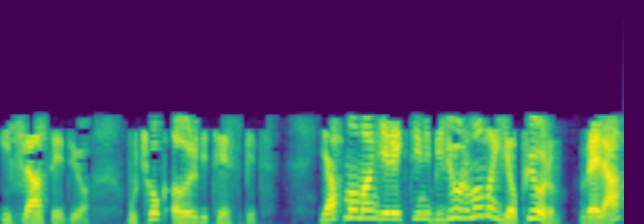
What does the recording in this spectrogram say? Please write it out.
iflas ediyor. Bu çok ağır bir tespit. Yapmaman gerektiğini biliyorum ama yapıyorum. Vela,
